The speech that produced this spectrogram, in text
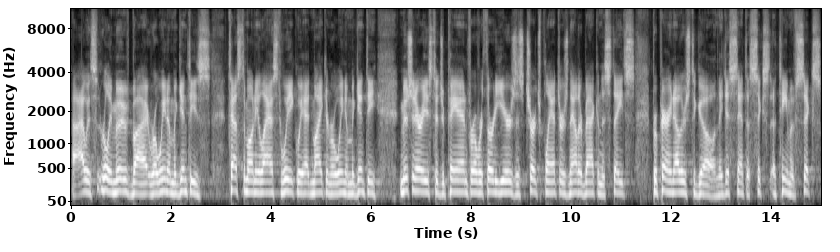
Uh, I was really moved by Rowena McGinty's testimony last week. We had Mike and Rowena McGinty, missionaries to Japan for over 30 years as church planters. Now they're back in the States preparing others to go. And they just sent a, six, a team of six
